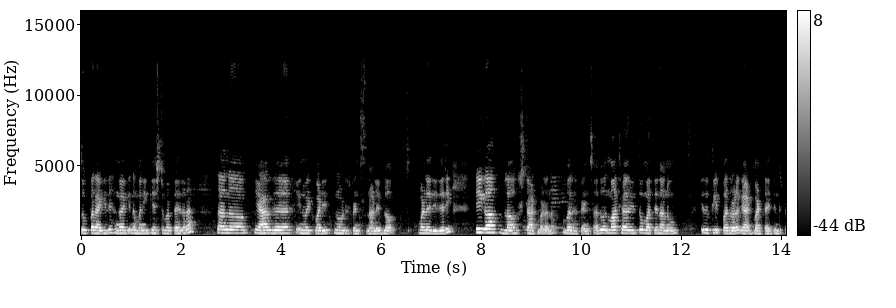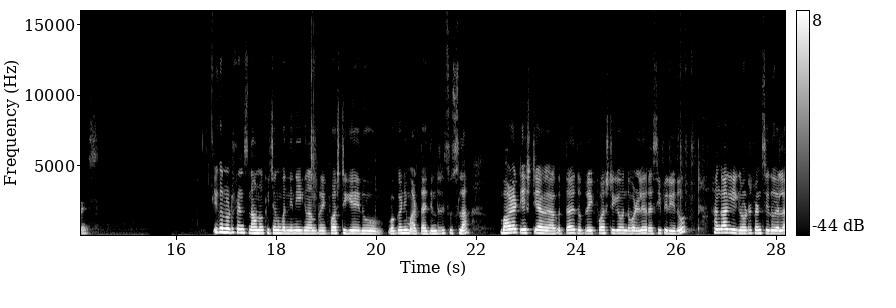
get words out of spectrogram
ಸೂಪರ್ ಆಗಿದೆ ಹಾಗಾಗಿ ನಮ್ಮ ಮನೆಗೆ ಗೆಸ್ಟ್ ಬರ್ತಾ ಇದ್ದಾರೆ ನಾನು ಯಾರಿಗೆ ಇನ್ವೈಟ್ ಮಾಡಿ ನೋಡಿರಿ ಫ್ರೆಂಡ್ಸ್ ನಾಳೆ ಬ್ಲಾಗ್ ಒಳ್ಳೇದಿದೆ ರೀ ಈಗ ಬ್ಲಾಗ್ ಸ್ಟಾರ್ಟ್ ಮಾಡೋಣ ಬನ್ನಿ ಫ್ರೆಂಡ್ಸ್ ಅದು ಒಂದು ಮಾತು ಹೇಳೋದಿತ್ತು ಮತ್ತು ನಾನು ಇದು ಕ್ಲಿಪ್ ಅದರೊಳಗೆ ಆ್ಯಡ್ ಮಾಡ್ತಾಯಿದ್ದೀನಿ ಫ್ರೆಂಡ್ಸ್ ಈಗ ನೋಡಿರಿ ಫ್ರೆಂಡ್ಸ್ ನಾನು ಕಿಚನ್ಗೆ ಬಂದೀನಿ ಈಗ ನಾನು ಬ್ರೇಕ್ಫಾಸ್ಟಿಗೆ ಇದು ಒಗ್ಗರಣೆ ಮಾಡ್ತಾಯಿದ್ದೀನಿ ರೀ ಸುಸ್ಲಾ ಭಾಳ ಟೇಸ್ಟಿಯಾಗಿ ಆಗುತ್ತೆ ಇದು ಬ್ರೇಕ್ಫಾಸ್ಟಿಗೆ ಒಂದು ಒಳ್ಳೆಯ ರೆಸಿಪಿ ರೀ ಇದು ಹಾಗಾಗಿ ಈಗ ನೋಡಿರಿ ಫ್ರೆಂಡ್ಸ್ ಇದು ಎಲ್ಲ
